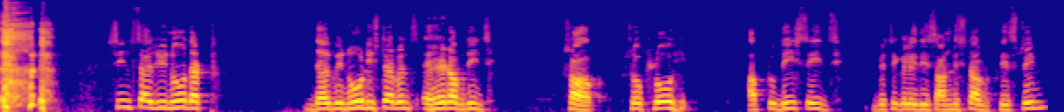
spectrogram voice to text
Since as you know that there will be no disturbance ahead of this shock. So, flow up to this is basically this undisturbed free stream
